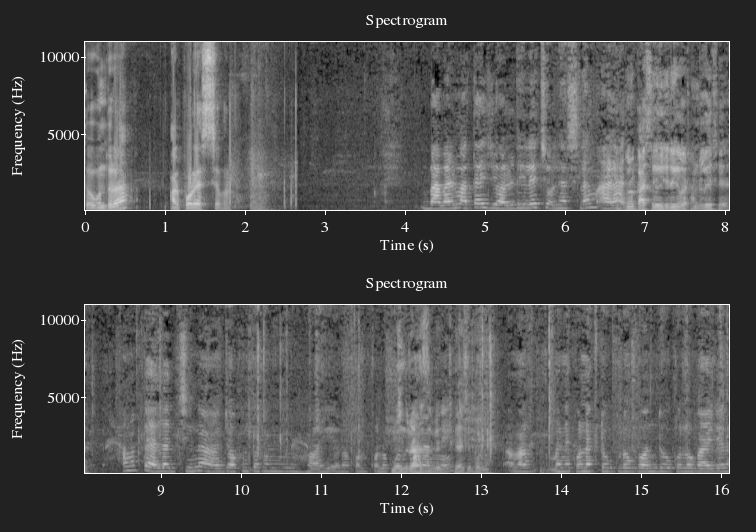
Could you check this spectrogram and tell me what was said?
তো বন্ধুরা আর পরে আসছে আবার। বাবার মাথায় জল ঢেলে চলে আসলাম আর তোমার কাছে হয়েছে নাকি ঠান্ডা লেগেছে? আমার তো অ্যালার্জি না যখন তখন হয় এরকম কোনো বন্ধুরা হাসবে নেই। ঠিক আছে বলো। আমার মানে কোনো একটা উগ্র গন্ধ কোনো বাইরের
